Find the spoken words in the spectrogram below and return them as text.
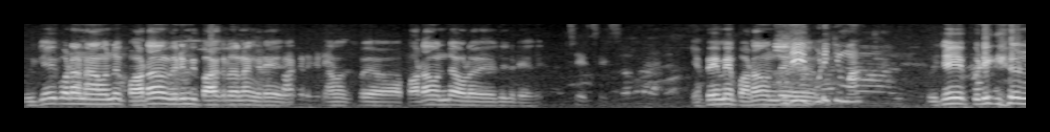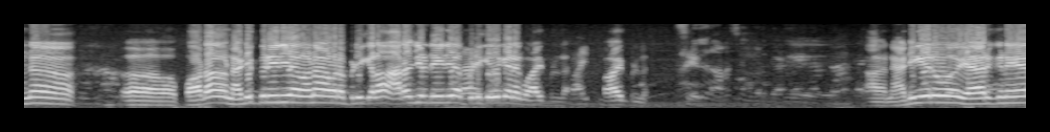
விஜய் படம் நான் வந்து படம் விரும்பி பார்க்குறதெல்லாம் கிடையாது. நமக்கு இப்போ படம் வந்து அவ்வளோ இது கிடையாது. சரி சரி சரி. எப்பயுமே படம் வந்து பிடிக்குமா? விஜய் பிடிக்கும்னா படம் நடிப்பு ரீதியாக வேணா அவரை பிடிக்கலாம். அரசியல் ரீதியாக பிடிக்கிறதுக்கு எனக்கு வாய்ப்பு இல்லை. வாய்ப்பு இல்லை. நடிகரும் ஏற்கனவே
